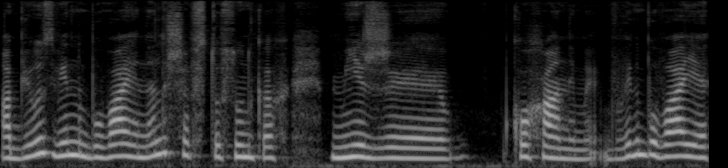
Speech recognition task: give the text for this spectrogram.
Аб'юз він буває не лише в стосунках між е, коханими, він буває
